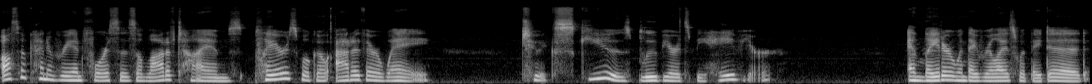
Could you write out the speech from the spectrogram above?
also kind of reinforces a lot of times players will go out of their way to excuse Bluebeard's behavior. And later, when they realize what they did,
